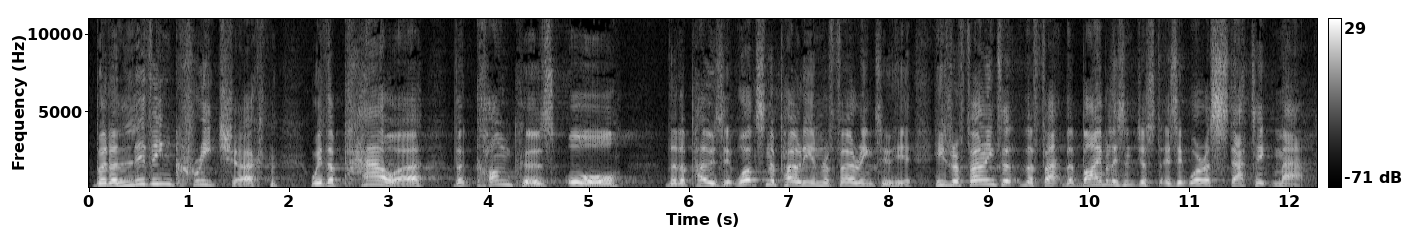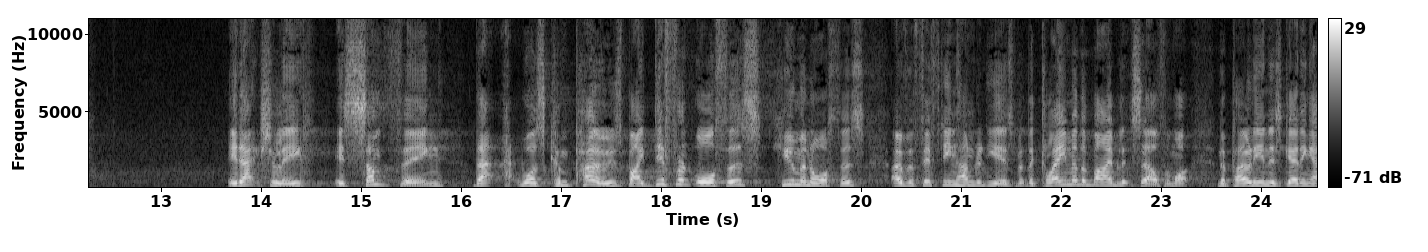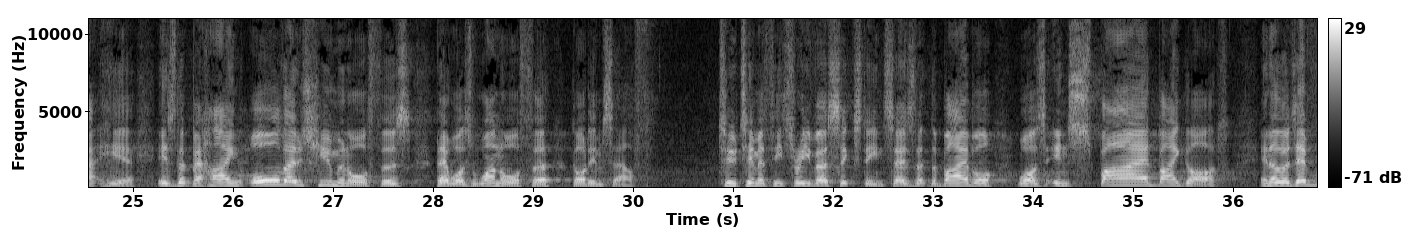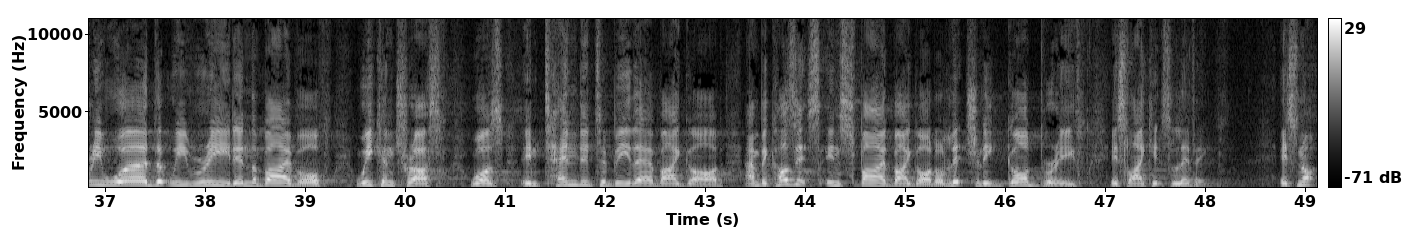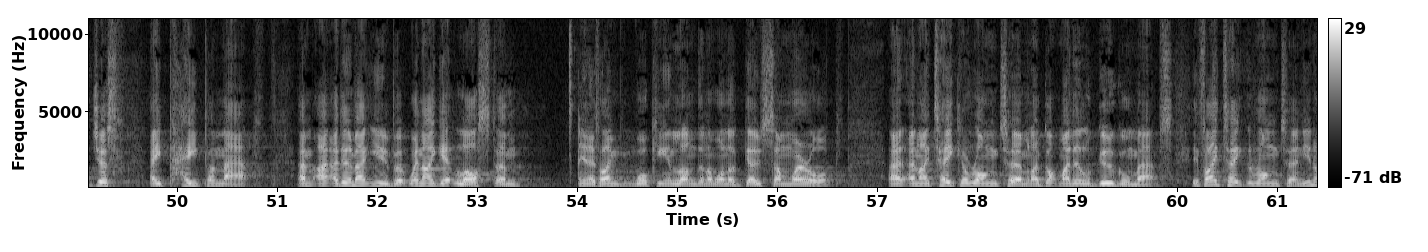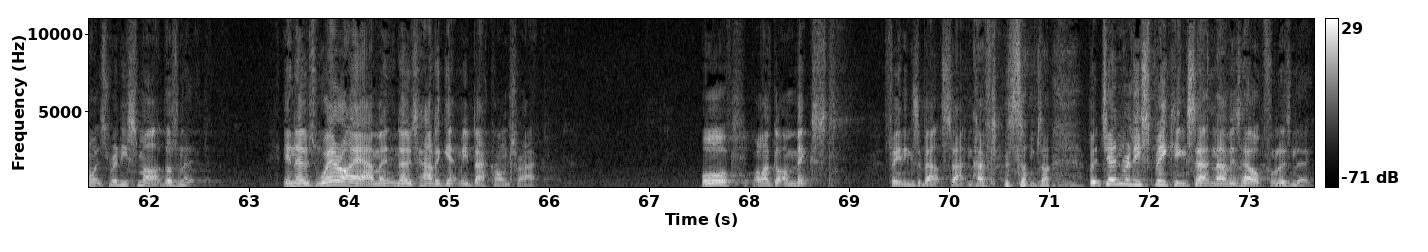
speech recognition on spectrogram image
but a living creature with a power that conquers all that oppose it. What's Napoleon referring to here? He's referring to the fact that Bible isn't just as it were a static map. It actually is something that was composed by different authors, human authors, over 1500 years. But the claim of the Bible itself, and what Napoleon is getting at here, is that behind all those human authors, there was one author, God Himself. 2 Timothy 3, verse 16 says that the Bible was inspired by God. In other words, every word that we read in the Bible, we can trust was intended to be there by God. And because it's inspired by God, or literally God breathed, it's like it's living. It's not just a paper map. Um, I, I, don't know about you, but when I get lost, um, you know, if I'm walking in London, I want to go somewhere, or and, and I take a wrong turn, and I've got my little Google Maps. If I take the wrong turn, you know, it's really smart, doesn't it? It knows where I am, and it knows how to get me back on track. Or, well, I've got a mixed feelings about sat nav sometimes. But generally speaking, sat nav is helpful, isn't it?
